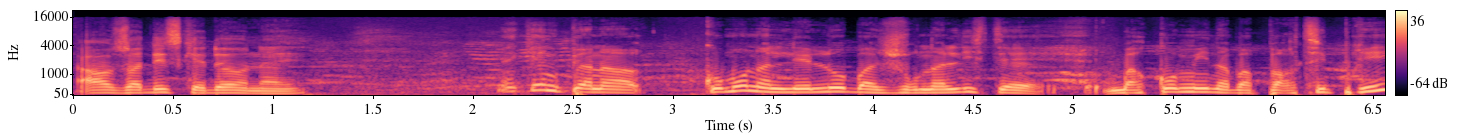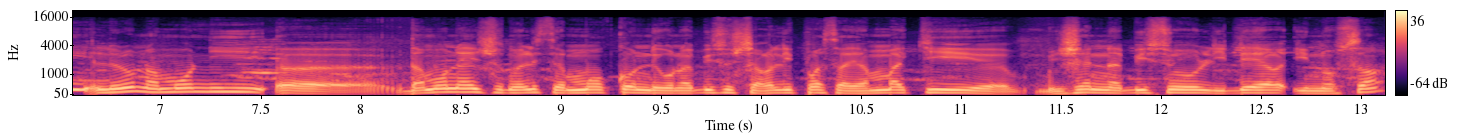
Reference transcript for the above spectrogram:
azwa disque d'or na ye mais ken mpiana komona lelo bajournaliste bakomi na baparti pris lelo namoni euh, namoni ye journaliste moko ndeko na biso charlie prince ayambaki euh, jeune na biso leader innocent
